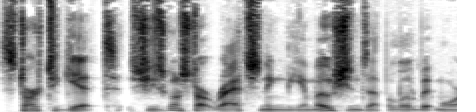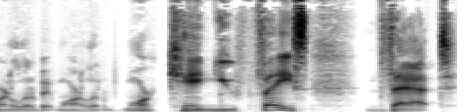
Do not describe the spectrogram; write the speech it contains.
start to get, she's going to start ratcheting the emotions up a little bit more and a little bit more, a little bit more. Can you face that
